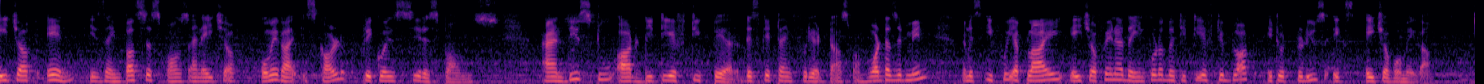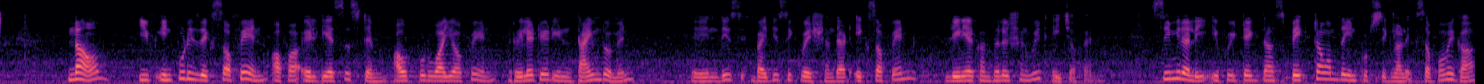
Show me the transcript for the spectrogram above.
h of n is the impulse response and h of omega is called frequency response. And these two are DTFT pair discrete time Fourier transform. What does it mean? That means if we apply h of n at the input of the DTFT block it would produce x h of omega. Now if input is x of n of our LTI system output y of n related in time domain in this by this equation that x of n linear convolution with h of n. Similarly if we take the spectrum of the input signal x of omega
